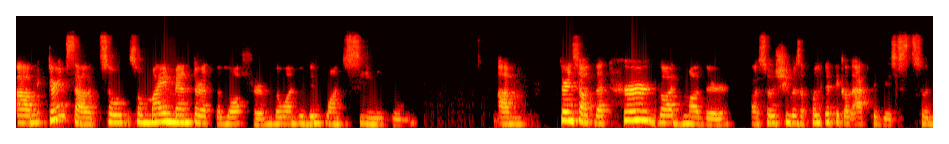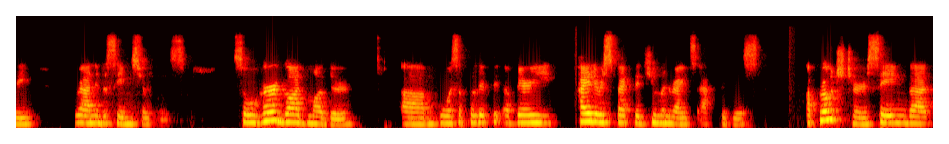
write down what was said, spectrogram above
um, it turns out, so, so my mentor at the law firm, the one who didn't want to see me go, um, turns out that her godmother, uh, so she was a political activist, so they ran in the same circles. So her godmother, um, who was a, politi- a very highly respected human rights activist, approached her saying that,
